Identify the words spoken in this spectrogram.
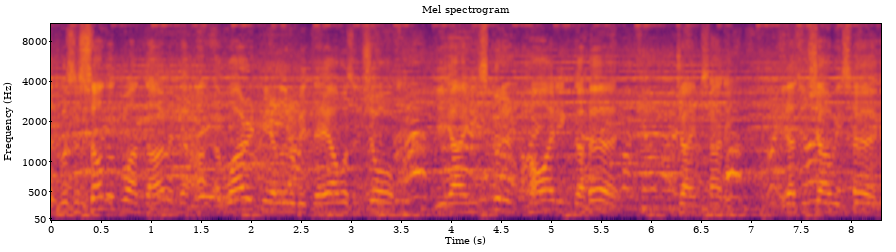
It was a solid one though, and it it worried me a little bit there. I wasn't sure. You know, he's good at hiding the hurt, James Honey. He doesn't show his hurt.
